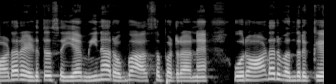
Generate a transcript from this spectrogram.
ஆர்டரை எடுத்து செய்ய மீனா ரொம்ப ஆசை ஆசைப்படுறானே. ஒரு ஆர்டர் வந்திருக்கு.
